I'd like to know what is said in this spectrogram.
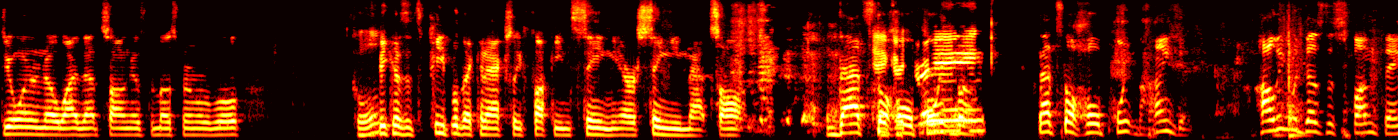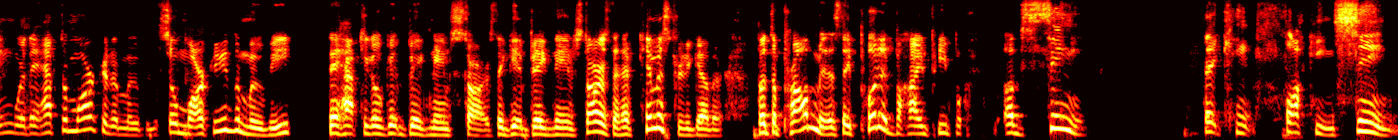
Do you want to know why that song is the most memorable? Cool. Because it's people that can actually fucking sing or singing that song. That's the Take whole point. be- That's the whole point behind it. Hollywood does this fun thing where they have to market a movie. So marketing the movie, they have to go get big name stars. They get big name stars that have chemistry together. But the problem is they put it behind people of singing that can't fucking sing.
